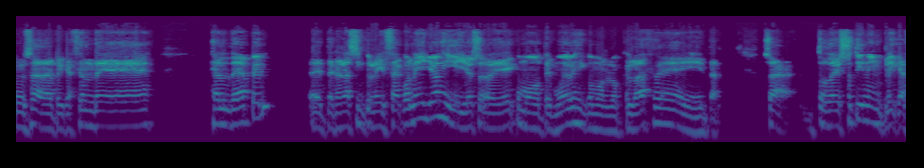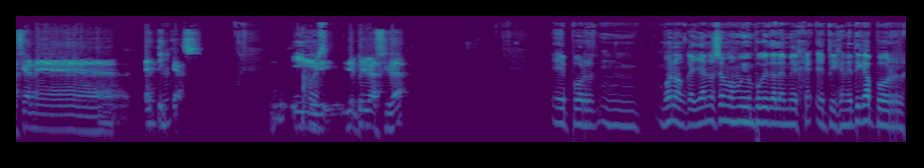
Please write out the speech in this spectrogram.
o sea, la aplicación de Health de Apple, tenerla sincronizada con ellos y ellos saben cómo te mueves y cómo lo que lo hace y tal. O sea, todo eso tiene implicaciones éticas y pues de privacidad. Eh, por mm, bueno, aunque ya nos hemos movido un poquito la epigenética, por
